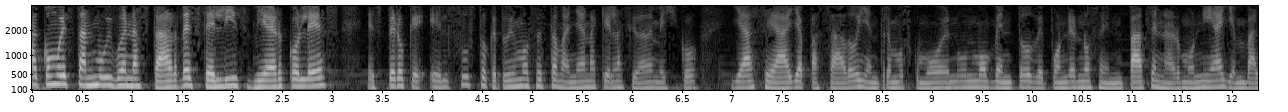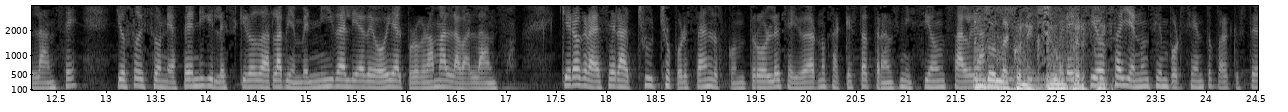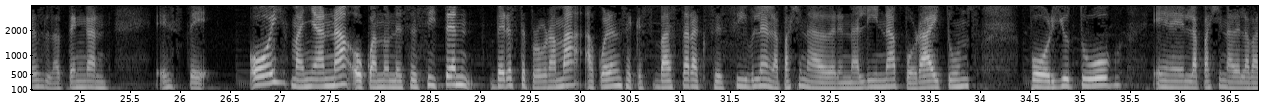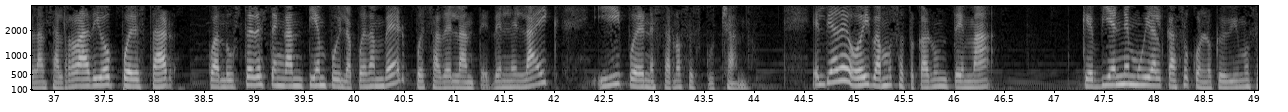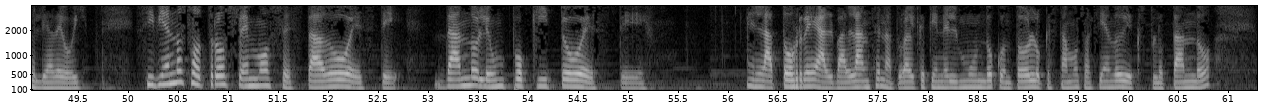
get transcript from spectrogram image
Hola, ¿cómo están? Muy buenas tardes, feliz miércoles. Espero que el susto que tuvimos esta mañana aquí en la Ciudad de México ya se haya pasado y entremos como en un momento de ponernos en paz, en armonía y en balance. Yo soy Sonia Fénix y les quiero dar la bienvenida el día de hoy al programa La Balanza. Quiero agradecer a Chucho por estar en los controles y ayudarnos a que esta transmisión salga la conexión preciosa y en un 100% para que ustedes la tengan este hoy, mañana o cuando necesiten ver este programa, acuérdense que va a estar accesible en la página de Adrenalina, por iTunes, por YouTube, en la página de la Balanza al Radio. Puede estar cuando ustedes tengan tiempo y la puedan ver, pues adelante, denle like y pueden estarnos escuchando. El día de hoy vamos a tocar un tema que viene muy al caso con lo que vivimos el día de hoy. Si bien nosotros hemos estado este dándole un poquito este en la torre al balance natural que tiene el mundo con todo lo que estamos haciendo y explotando,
